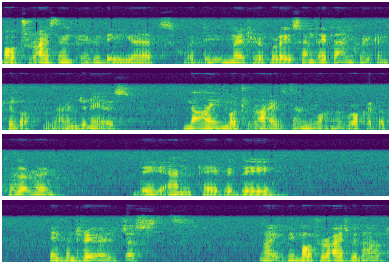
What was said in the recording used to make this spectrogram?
motorized NKVD unit with the military police, anti-tank recon field and engineers, 9 motorized and 1 rocket artillery. The NKVD infantry is just like the motorized without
